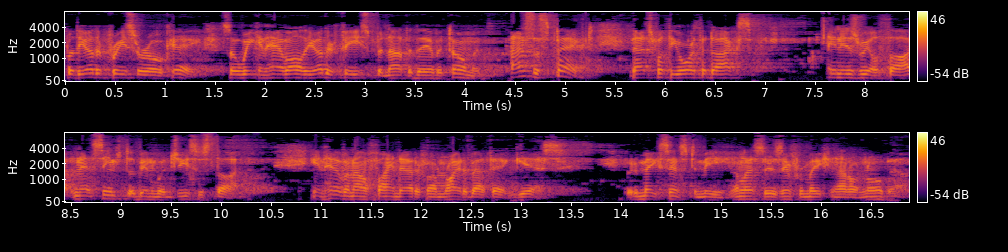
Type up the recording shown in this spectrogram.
but the other priests are okay. So we can have all the other feasts, but not the Day of Atonement. I suspect that's what the Orthodox in Israel thought, and that seems to have been what Jesus thought. In heaven, I'll find out if I'm right about that guess. But it makes sense to me, unless there's information I don't know about.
